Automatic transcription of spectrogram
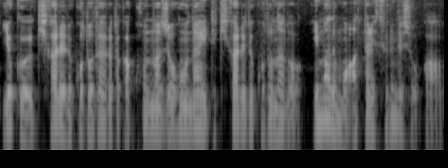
よく聞かれることであるとか、こんな情報ないって聞かれることなど、今でもあったりするんでしょうか？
